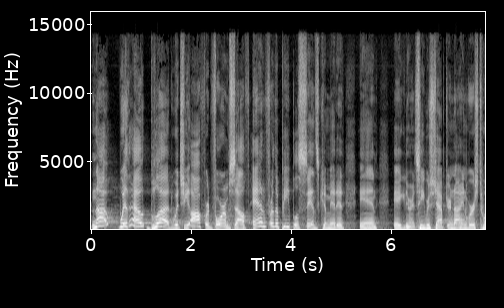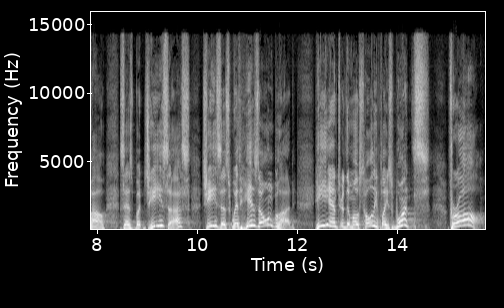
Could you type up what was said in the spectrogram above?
not without blood, which he offered for himself and for the people's sins committed in ignorance. Hebrews chapter 9, verse 12 says, But Jesus, Jesus, with his own blood, he entered the most holy place once for all.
